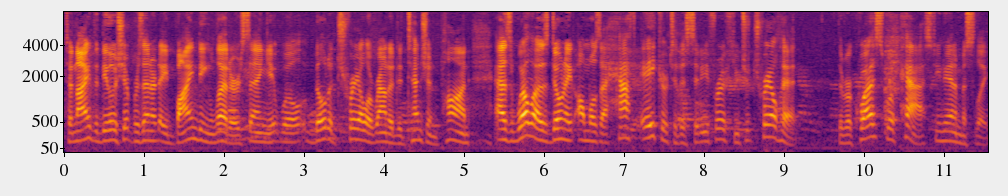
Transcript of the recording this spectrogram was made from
Tonight, the dealership presented a binding letter saying it will build a trail around a detention pond, as well as donate almost a half acre to the city for a future trailhead. The requests were passed unanimously.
